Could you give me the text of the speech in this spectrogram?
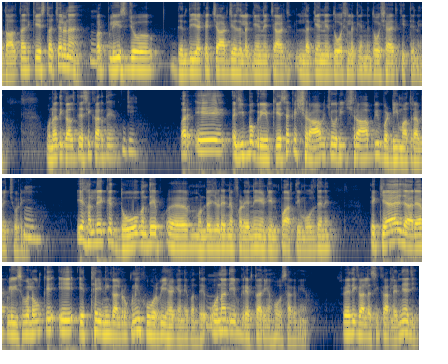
ਅਦਾਲਤਾਂ 'ਚ ਕੇਸ ਤਾਂ ਚੱਲਣਾ ਪਰ ਪੁਲਿਸ ਜੋ ਦਿੰਦੀ ਹੈ ਕਿ ਚਾਰजेस ਲੱਗੇ ਨੇ ਚਾਰਜ ਲੱਗੇ ਨੇ ਦੋਸ਼ ਲੱਗੇ ਨੇ ਦੋਸ਼ ਆਇਦ ਕੀਤੇ ਨੇ ਉਹਨਾਂ ਦੀ ਗੱਲ ਤੇ ਅਸੀਂ ਕਰਦੇ ਹਾਂ। ਜੀ। ਪਰ ਇਹ ਅਜੀਬੋ-ਗਰੀਬ ਕੇਸ ਹੈ ਕਿ ਸ਼ਰਾਬ ਚੋਰੀ ਸ਼ਰਾਬ ਵੀ ਵੱਡੀ ਮਾਤਰਾ ਵਿੱਚ ਚੋਰੀ। ਇਹ ਹੱਲੇ ਕਿ ਦੋ ਬੰਦੇ ਮੁੰਡੇ ਜਿਹੜੇ ਨੇ ਫੜੇ ਨੇ ਇੰਡੀਅਨ ਭਾਰਤੀ ਮੂਲ ਦੇ ਨੇ। ਤੇ ਕਿਹਾ ਜਾ ਰਿਹਾ ਪੁਲਿਸ ਵੱਲੋਂ ਕਿ ਇਹ ਇੱਥੇ ਹੀ ਨਹੀਂ ਗੱਲ ਰੁਕਣੀ ਹੋਰ ਵੀ ਹੈਗੇ ਨੇ ਬੰਦੇ। ਉਹਨਾਂ ਦੀ ਗ੍ਰਿਫਤਾਰੀਆਂ ਹੋ ਸਕਦੀਆਂ। ਸੋ ਇਹਦੀ ਗੱਲ ਅਸੀਂ ਕਰ ਲੈਂਦੇ ਹਾਂ ਜੀ।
